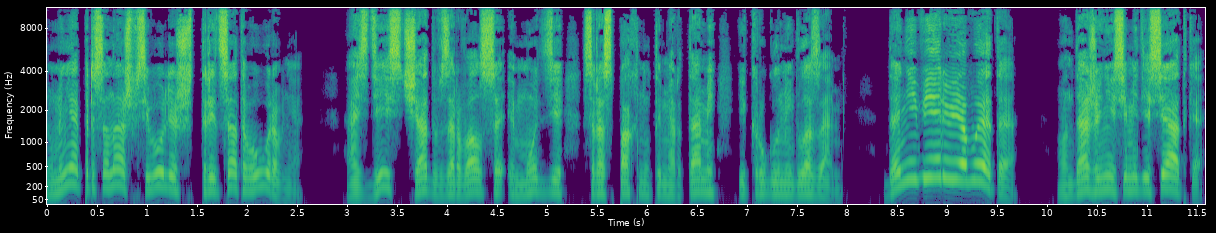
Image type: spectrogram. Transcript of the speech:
У меня персонаж всего лишь 30 уровня, а здесь чат взорвался эмодзи с распахнутыми ртами и круглыми глазами. «Да не верю я в это! Он даже не семидесятка!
